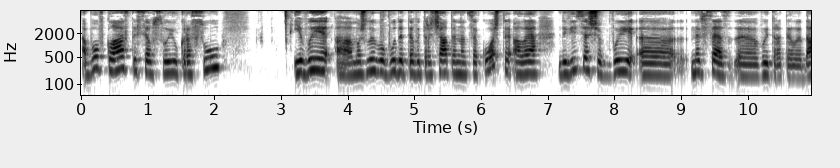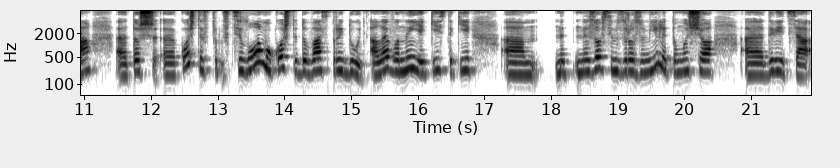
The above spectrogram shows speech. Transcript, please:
або вкластися в свою красу. І ви, е, можливо, будете витрачати на це кошти, але дивіться, щоб ви е, не все е, витратили. Да? Е, Тож е, кошти в цілому кошти до вас прийдуть, але вони якісь такі е, не, не зовсім зрозумілі, тому що. Е, Дивіться,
